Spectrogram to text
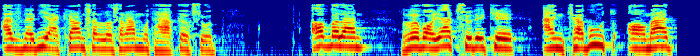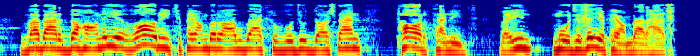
از نبی اکرم صلی الله علیه و سلم متحقق شد. اولا روایت شده که انکبوت آمد و بر دهانه غاری که پیامبر و ابوبکر وجود داشتن تار تنید و این معجزه پیامبر هست.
